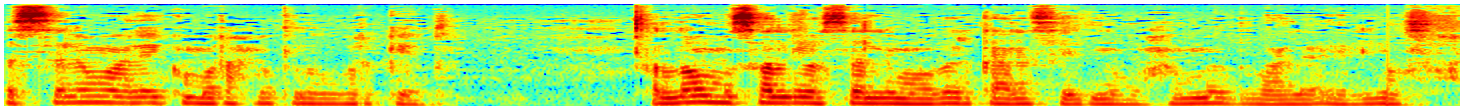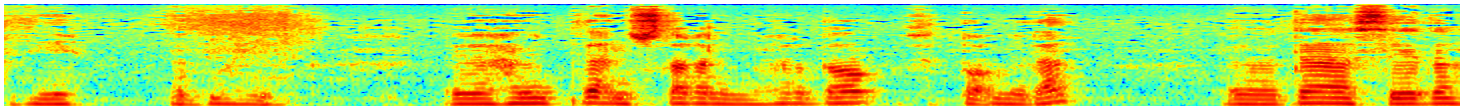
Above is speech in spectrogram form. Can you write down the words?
السلام عليكم ورحمة الله وبركاته. اللهم صل وسلم وبارك على سيدنا محمد وعلى آله وصحبه أجمعين. آه، هنبدأ نشتغل النهاردة في الطقم ده. آه، ده سادة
